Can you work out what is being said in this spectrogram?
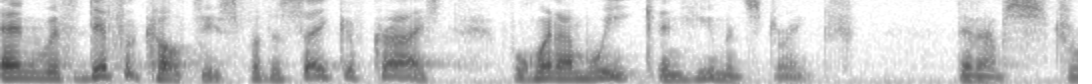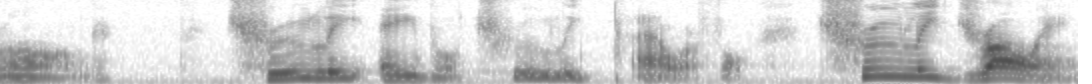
and with difficulties for the sake of Christ. For when I'm weak in human strength, then I'm strong truly able, truly powerful, truly drawing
